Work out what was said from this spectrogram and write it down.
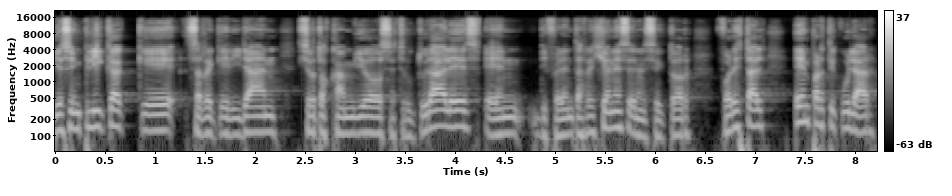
Y eso implica que se requerirán ciertos cambios estructurales en diferentes regiones en el sector forestal, en particular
